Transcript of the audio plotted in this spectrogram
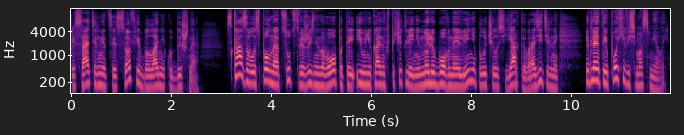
Писательница из Софьи была никудышная. Сказывалось полное отсутствие жизненного опыта и уникальных впечатлений, но любовная линия получилась яркой, выразительной и для этой эпохи весьма смелой.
